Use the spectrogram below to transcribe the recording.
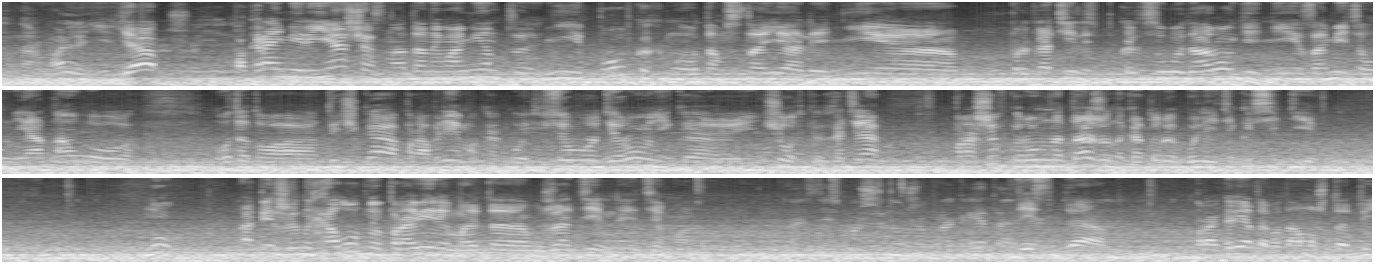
Ты нормально едешь, я, хорошо едешь. по крайней мере, я сейчас на данный момент не в пробках мы вот там стояли, не прокатились по кольцевой дороге, не заметил ни одного вот этого тычка, проблемы какой-то. Все вроде ровненько и четко. Хотя прошивка ровно та же, на которой были эти косяки. Ну, опять же, на холодную проверим, это уже отдельная тема. Да, здесь машина уже прогретая. Здесь, да, прогрета, потому что ты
